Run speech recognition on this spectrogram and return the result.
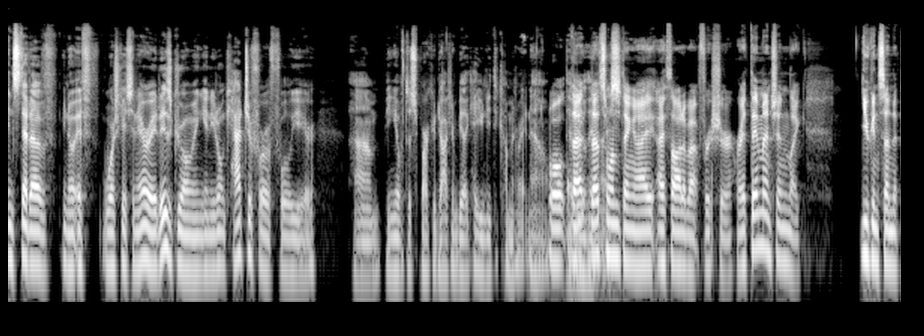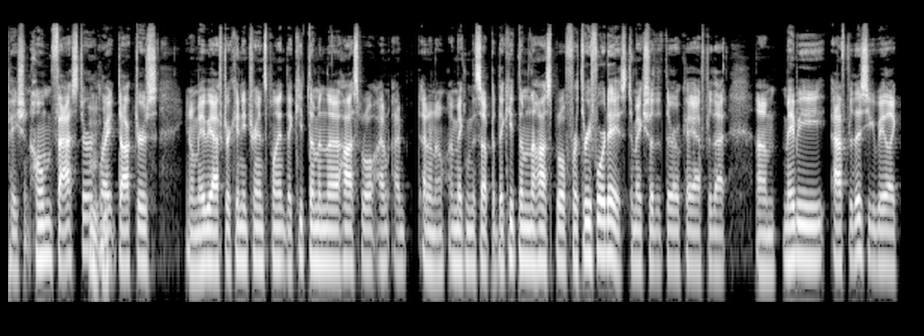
instead of you know if worst case scenario it is growing and you don't catch it for a full year um, being able to spark your doctor and be like hey you need to come in right now Well, that really that's nice. one thing I I thought about for sure. Right? They mentioned like you can send a patient home faster. Mhm. Right? Doctors. You know, maybe after kidney transplant, they keep them in the hospital. I, I, I don't know. I'm making this up, but they keep them in the hospital for three, four days to make sure that they're okay after that. Um, maybe after this, you could be like,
